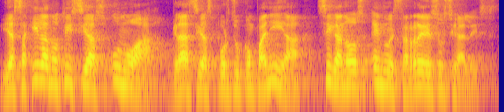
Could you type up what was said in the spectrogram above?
Y hasta aquí las noticias 1A. Gracias por su compañía. Síganos en nuestras redes sociales.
